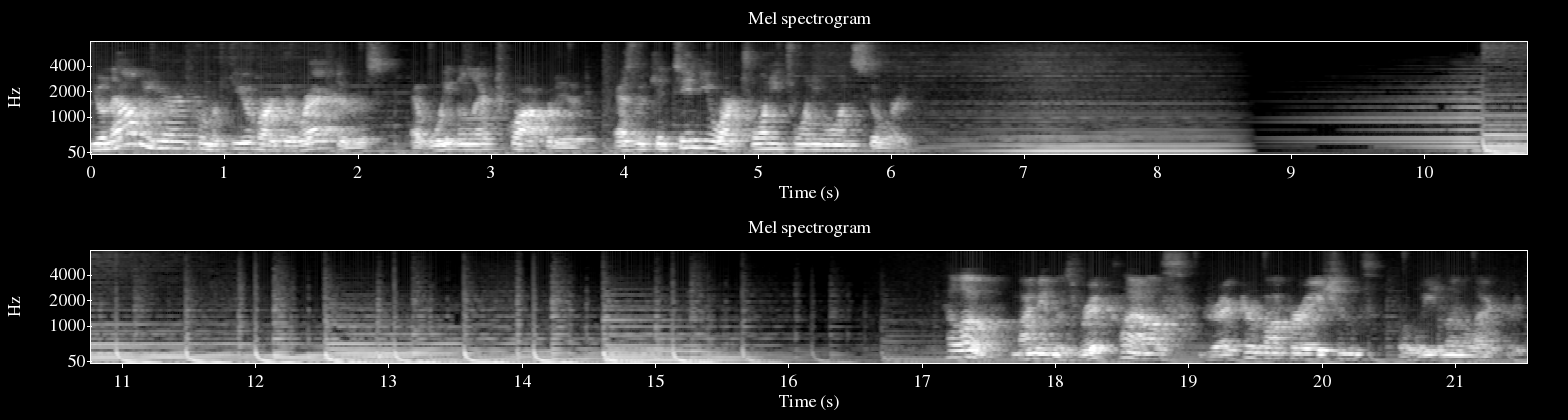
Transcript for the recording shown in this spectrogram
You'll now be hearing from a few of our directors at Wheatland Electric Cooperative as we continue our 2021 story. My name is Rick Klaus, Director of Operations for Wheatland Electric.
